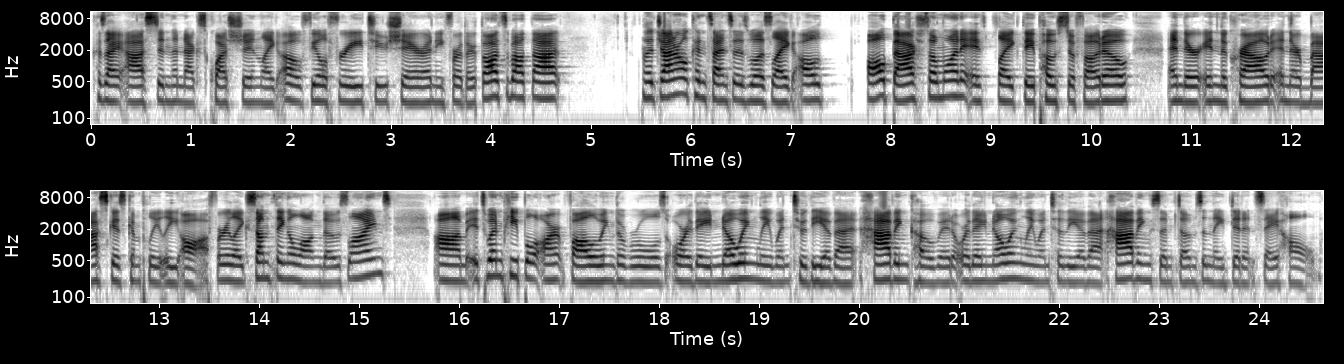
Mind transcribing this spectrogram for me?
because I asked in the next question, like, oh, feel free to share any further thoughts about that. The general consensus was like, I'll I'll bash someone if like they post a photo and they're in the crowd and their mask is completely off or like something along those lines. Um, it's when people aren't following the rules or they knowingly went to the event having COVID or they knowingly went to the event having symptoms and they didn't stay home.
